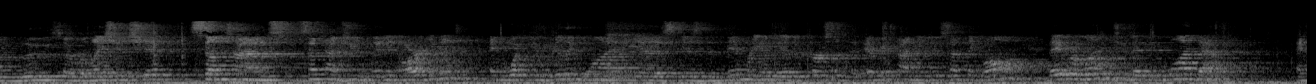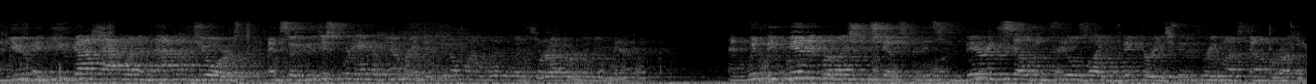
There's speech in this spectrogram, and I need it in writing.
you lose a relationship. Sometimes, sometimes you win an argument, and what you really want is is the memory of the other person that every time you do something wrong, they remind you that you won that and you and you got that one, and that one's yours, and so you just create a memory that you don't want to live with forever when you win. And when we win in relationships, it very seldom feels like victory two, three months down the road.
